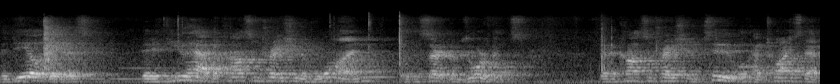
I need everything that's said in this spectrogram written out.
the deal is that if you have a concentration of 1 with a certain absorbance, then a concentration of 2 will have twice that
